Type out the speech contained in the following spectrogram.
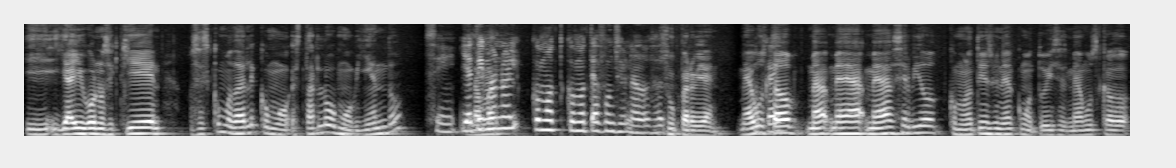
y, ya llegó no sé quién. O sea, es como darle como estarlo moviendo. Sí. ¿Y a ti, Manuel, ¿cómo, cómo te ha funcionado? Súper bien. Me ha gustado, me ha, me, ha, me ha, servido, como no tienes una idea, como tú dices, me ha buscado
